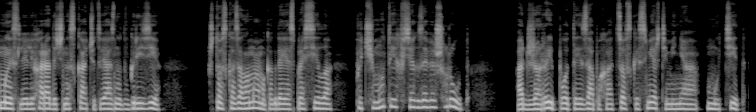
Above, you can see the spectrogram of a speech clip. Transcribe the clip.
Мысли лихорадочно скачут, вязнут в грязи. Что сказала мама, когда я спросила, «Почему ты их всех зовешь Рут?» От жары, пота и запаха отцовской смерти меня мутит,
